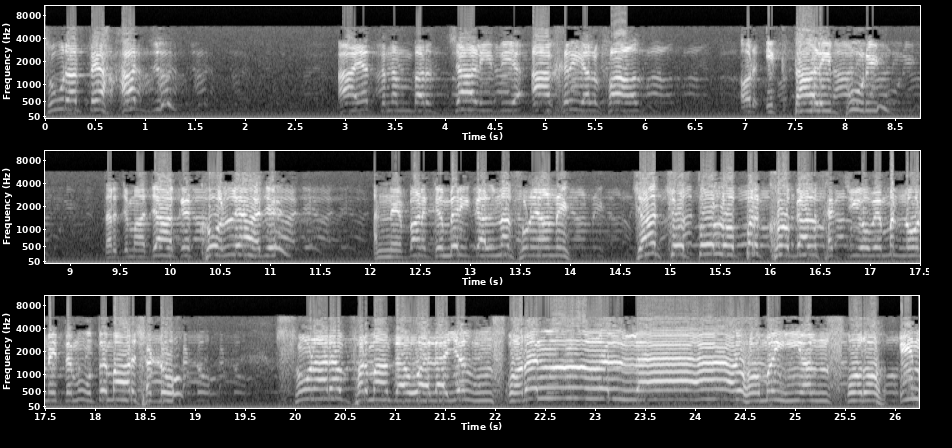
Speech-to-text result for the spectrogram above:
سورت حج، آیت نمبر چالی دی آخری الفاظ اور اکتالی پوری۔ ترجمہ جا کے کھول لیا جے۔ انے بن کے میری گل نہ سنیا نے۔ جانچو تو لو پرکھو گل سچی ہوے منو نہیں تے منہ تے مار چھڈو۔ سونا رب فرما والا ينصر اللہ من ينصره ان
